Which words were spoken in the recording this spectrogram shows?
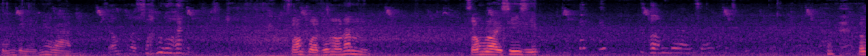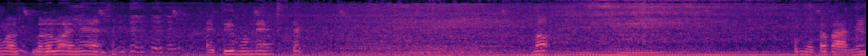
ผมก็อย่างนี้ร้านสองขวดสองร้อย สองขวดผมเอานั่นสองร้อยสี่สิบสองร้อยจ้ะต้องมาขวดละร้อยแน่ไอ้ตื้อผมเนี่ยจะเนาะผมอยากกลับบ้านเนี่ย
